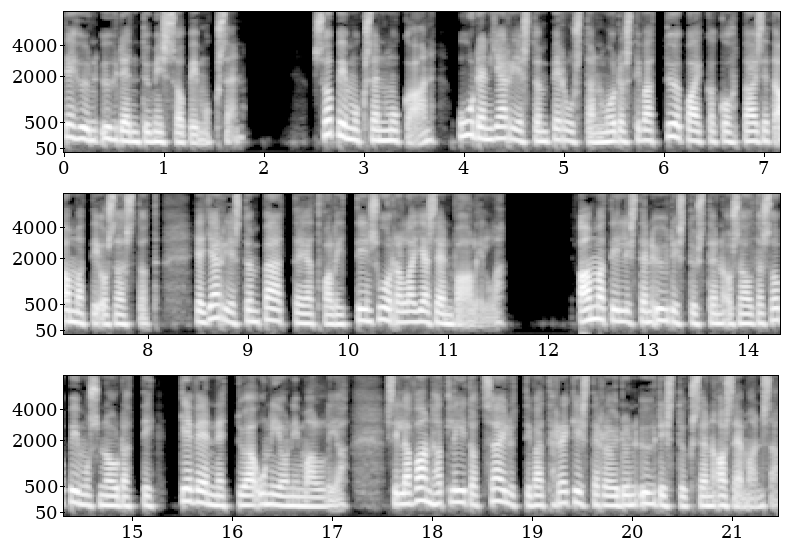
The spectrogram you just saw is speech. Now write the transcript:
Tehyn yhdentymissopimuksen. Sopimuksen mukaan uuden järjestön perustan muodostivat työpaikkakohtaiset ammattiosastot ja järjestön päättäjät valittiin suoralla jäsenvaalilla. Ammatillisten yhdistysten osalta sopimus noudatti kevennettyä unionimallia, sillä vanhat liitot säilyttivät rekisteröidyn yhdistyksen asemansa.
